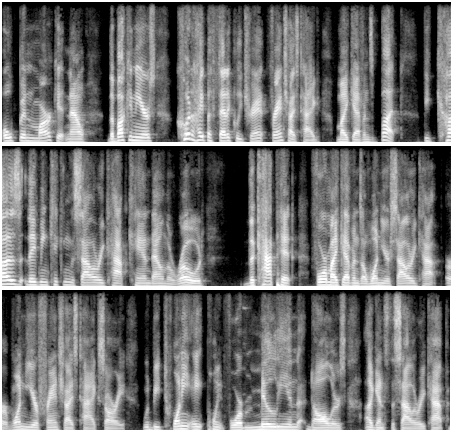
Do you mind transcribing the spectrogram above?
open market. Now, the Buccaneers could hypothetically tra- franchise tag Mike Evans, but because they've been kicking the salary cap can down the road, the cap hit for Mike Evans, a one year salary cap or one year franchise tag, sorry, would be $28.4 million against the salary cap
